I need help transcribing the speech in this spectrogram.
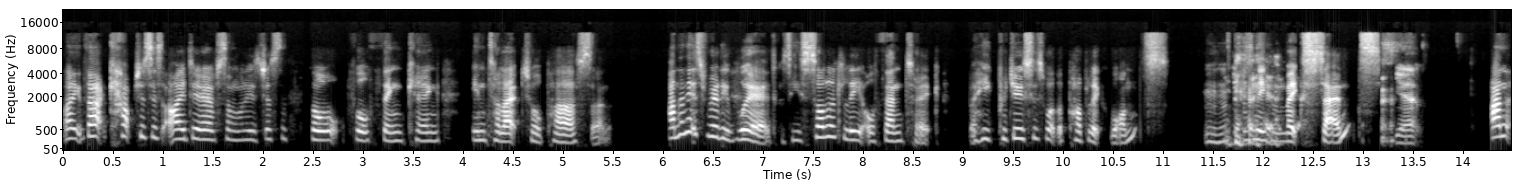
Like that captures this idea of someone who's just a thoughtful, thinking, intellectual person. And then it's really weird because he's solidly authentic, but he produces what the public wants. Mhm. It doesn't even make sense. Yeah. And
